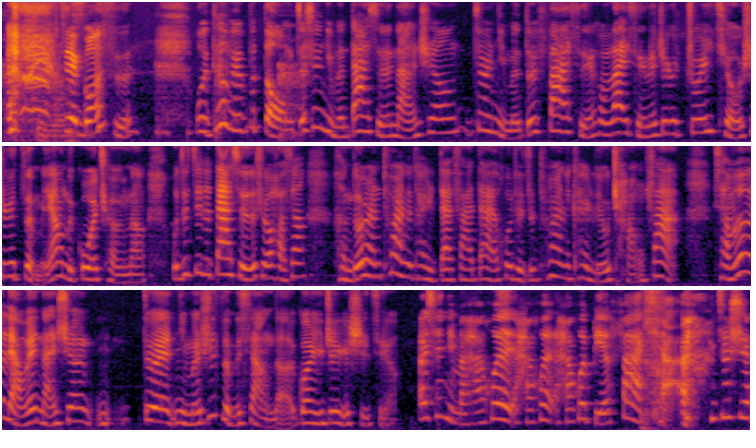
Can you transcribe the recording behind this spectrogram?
见光死。我特别不懂，就是你们大学的男生，就是你们对发型和外形的这个追求是个怎么样的过程呢？我就记得大学的时候，好像很多人突然就开始戴发带，或者就突然就开始留长发。想问问两位男生，你对你们是怎么想的？关于这个事情？而且你们还会还会还会别发卡，就是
